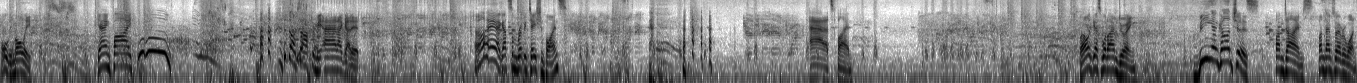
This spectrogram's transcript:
Holy moly. Gang fight! Woohoo! the dog's after me, and I got it. Oh, hey, I got some reputation points. ah, that's fine. Well, guess what I'm doing? Being unconscious! Fun times. Fun times for everyone.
